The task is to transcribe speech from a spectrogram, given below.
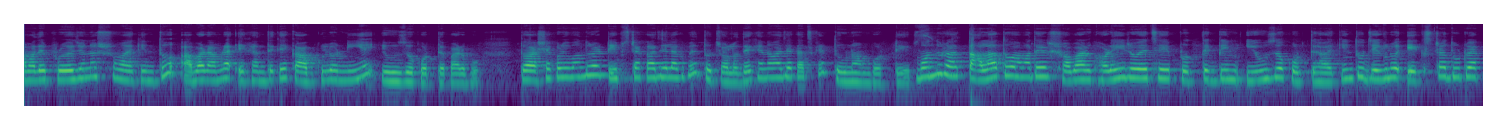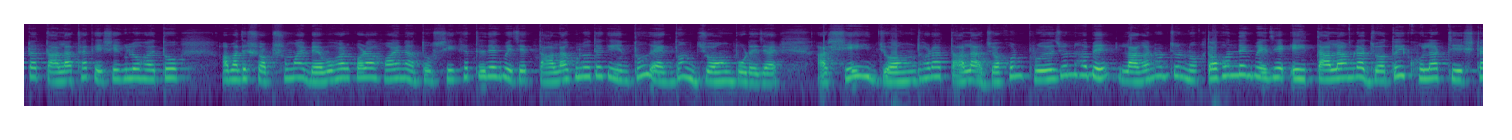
আমাদের প্রয়োজনের সময় কিন্তু আবার আমরা এখান থেকে কাপগুলো নিয়ে ইউজও করতে পারব। তো আশা করি বন্ধুরা টিপসটা কাজে লাগবে। তো চলো দেখে নেওয়া যাক আজকে দু নম্বর টিপস। বন্ধুরা, তালা তো আমাদের সবার ঘরেই রয়েছে, প্রত্যেক দিন ইউজও করতে হয়। কিন্তু যেগুলো এক্সট্রা দুটো একটা তালা থাকে, সেগুলো হয়তো আমাদের সব সময় ব্যবহার করা হয় না। তো সেক্ষেত্রে দেখবে যে তালাগুলোতে কিন্তু একদম জং পড়ে যায়। আর সেই জং ধরা তালা যখন প্রয়োজন হবে লাগানোর জন্য, তখন দেখবে যে এই তালা আমরা যতই খোলার চেষ্টা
